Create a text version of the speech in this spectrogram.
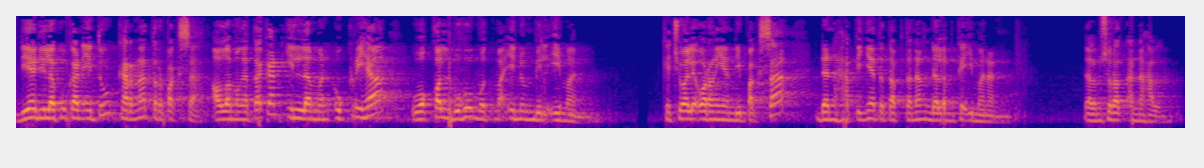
Dia dilakukan itu karena terpaksa. Allah mengatakan illa man ukriha wa qalbuhu mutmainnun bil iman. Kecuali orang yang dipaksa dan hatinya tetap tenang dalam keimanan. Dalam surat An-Nahl.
